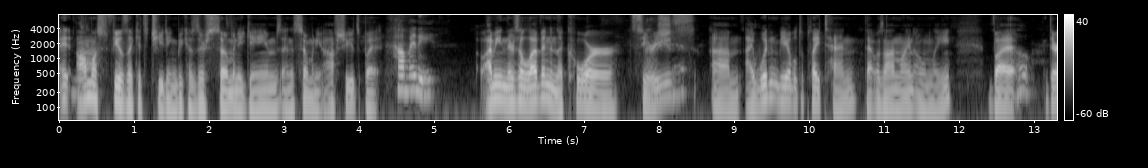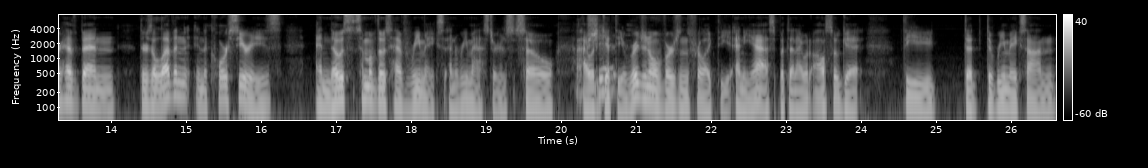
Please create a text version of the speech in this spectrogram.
it Okay. almost feels like it's cheating because there's so many games and so many offshoots. But how many I mean, there's 11 in the core series. um, I wouldn't be able to play 10. That was online only. But oh there have been there's 11 in the core series and those some of those have remakes and remasters so Oh, i would shit. get the original versions for like the nes but then i would also get the the the remakes on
